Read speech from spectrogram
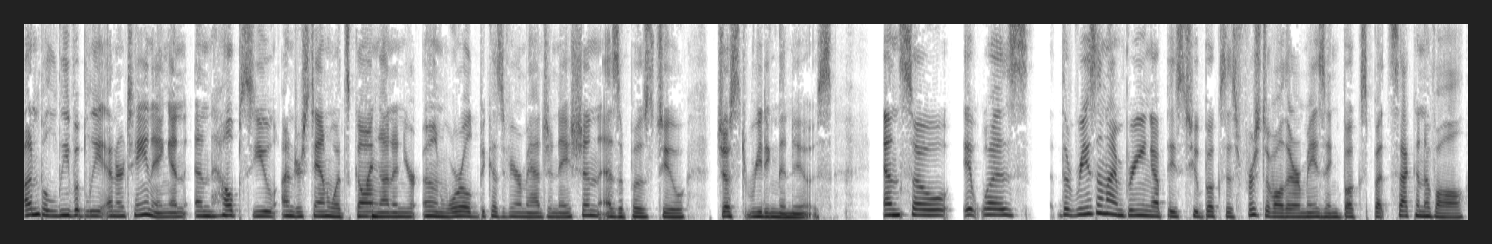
unbelievably entertaining and and helps you understand what's going on in your own world because of your imagination as opposed to just reading the news. And so it was the reason I'm bringing up these two books is first of all, they're amazing books, but second of all,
